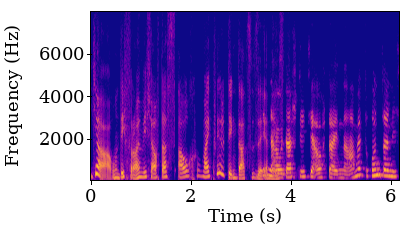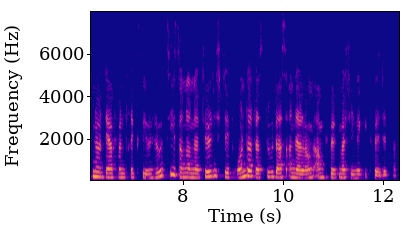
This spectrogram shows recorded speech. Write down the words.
Ja, und ich freue mich auf das auch mein Quilting da zu sehen. Genau, ist. da steht ja auch dein Name drunter, nicht nur der von Trixie und Lucy, sondern natürlich steht drunter, dass du das an der Longarm-Quiltmaschine gequiltet hast.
